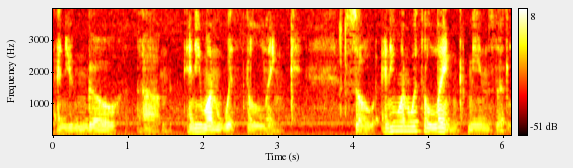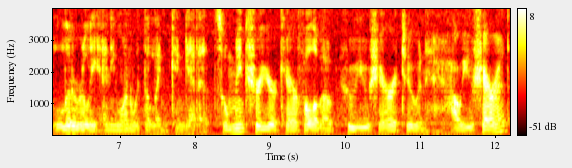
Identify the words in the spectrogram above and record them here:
and you can go um, anyone with the link. So anyone with a link means that literally anyone with the link can get it. So make sure you're careful about who you share it to and how you share it.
